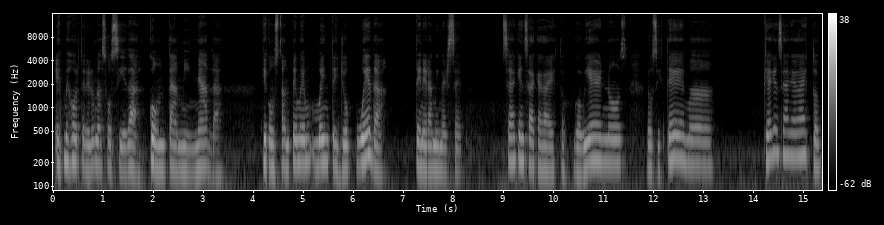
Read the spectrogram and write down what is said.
es mejor tener una sociedad contaminada que constantemente yo pueda tener a mi merced. Sea quien sea que haga esto, gobiernos, los sistemas, sea quien sea que haga esto,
